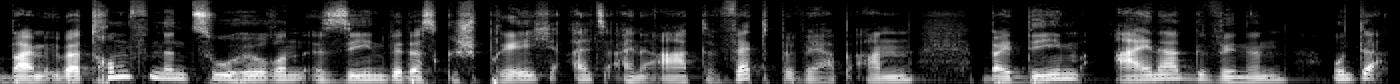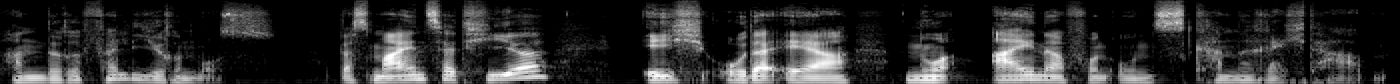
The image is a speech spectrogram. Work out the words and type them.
Beim übertrumpfenden Zuhören sehen wir das Gespräch als eine Art Wettbewerb an, bei dem einer gewinnen und der andere verlieren muss. Das Mindset hier, ich oder er, nur einer von uns kann Recht haben.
